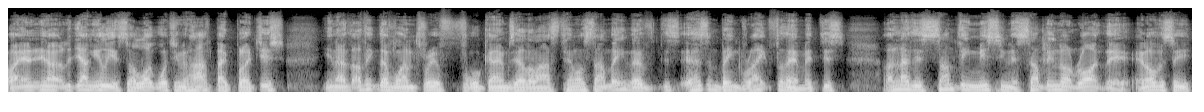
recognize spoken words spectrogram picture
I, and you know, young Ilias. I like watching him at halfback, but I just, you know, I think they've won three or four games out of the last ten or something. They've hasn't been great for them. It just, I know. There's something missing. There's something not right there. And obviously,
